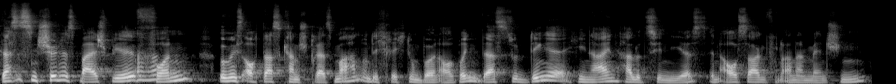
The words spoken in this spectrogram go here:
Das ist ein schönes Beispiel von, übrigens auch das kann Stress machen und dich Richtung Burnout bringen, dass du Dinge hinein halluzinierst in Aussagen von anderen Menschen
